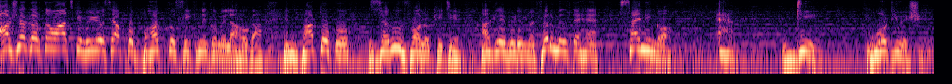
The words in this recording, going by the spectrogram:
आशा करता हूँ आज के वीडियो से आपको बहुत कुछ सीखने को मिला होगा। इन बातों को ज़रूर फॉलो कीजिए। अगले वीडियो में फिर मिलते हैं। Signing off M D motivation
